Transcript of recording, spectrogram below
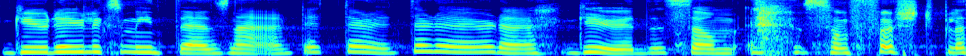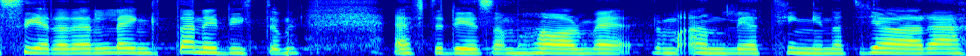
Gud är ju liksom inte en sån här Gud som, som först placerar en längtan i ditt efter det som har med de andliga tingen att göra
